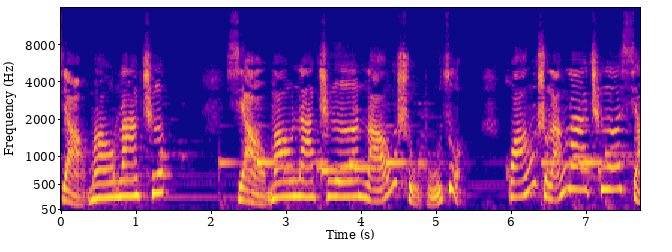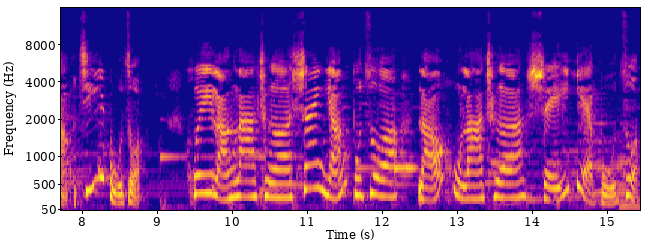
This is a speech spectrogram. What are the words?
小猫拉车。小猫拉车老鼠不坐黄鼠狼拉车小鸡不坐灰狼拉车山羊不坐老虎拉车谁也不坐。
